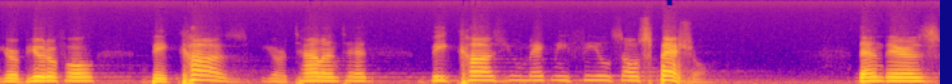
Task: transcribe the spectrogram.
you're beautiful, because you're talented, because you make me feel so special. Then there's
